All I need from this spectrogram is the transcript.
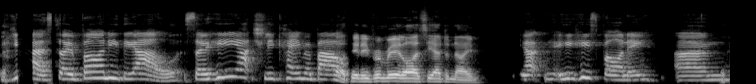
Yeah, so Barney the owl. So he actually came about. Oh, I didn't even realise he had a name. Yeah, he, he's Barney. Um,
